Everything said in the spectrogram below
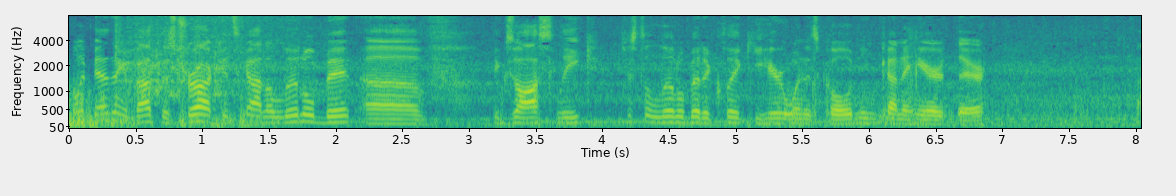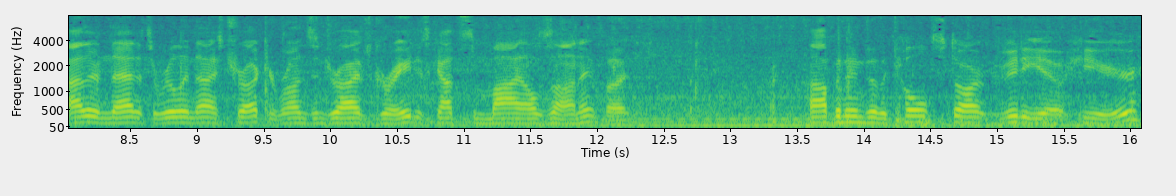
Only bad thing about this truck, it's got a little bit of exhaust leak. Just a little bit of click you hear when it's cold, you can kind of hear it there. Other than that, it's a really nice truck. It runs and drives great. It's got some miles on it, but hopping into the cold start video here.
